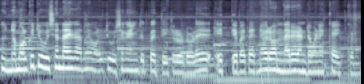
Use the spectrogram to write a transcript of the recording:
സുന്നമോൾക്ക് ട്യൂഷൻ ഉണ്ടായ കാരണം അവൾ ട്യൂഷൻ കഴിഞ്ഞിട്ട് ഇപ്പോൾ എത്തിയിട്ടുള്ളൂ. അവൾ എത്തിയപ്പോൾ തന്നെ ഒരു ഒന്നര രണ്ട് മണിയൊക്കെ അയക്കണം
